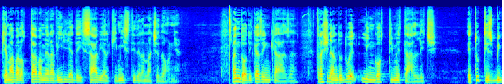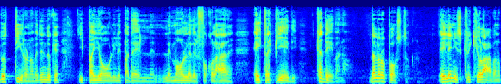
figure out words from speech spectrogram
chiamava l'ottava meraviglia dei savi alchimisti della Macedonia. Andò di casa in casa, trascinando due lingotti metallici, e tutti sbigottirono vedendo che i paioli, le padelle, le molle del focolare e i treppiedi cadevano dal loro posto e i legni scricchiolavano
